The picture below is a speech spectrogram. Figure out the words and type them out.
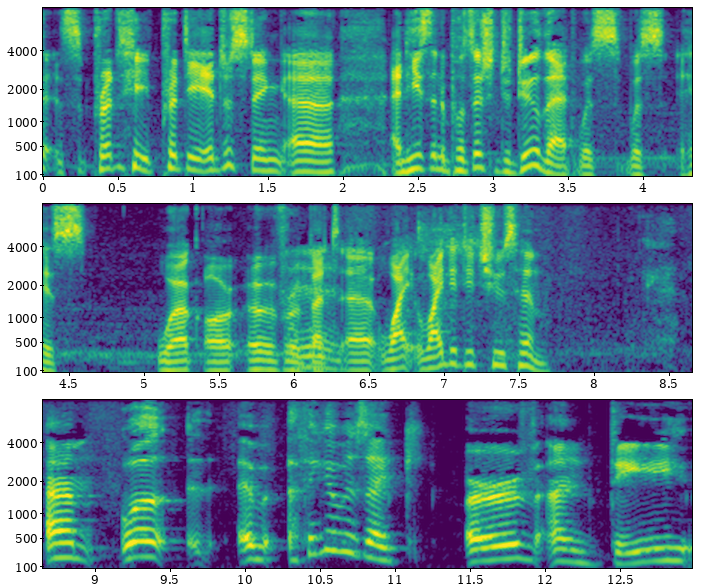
it's pretty pretty interesting, uh, and he's in a position to do that with with his work or over. Mm. But uh, why why did you choose him? Um, well, I think it was like Irv and D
